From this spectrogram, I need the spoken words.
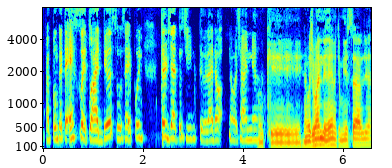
apa orang kata effort tu ada so saya pun terjatuh cinta lah dok. Nak macam mana? Okey. Macam mana eh? Macam menyesal je.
